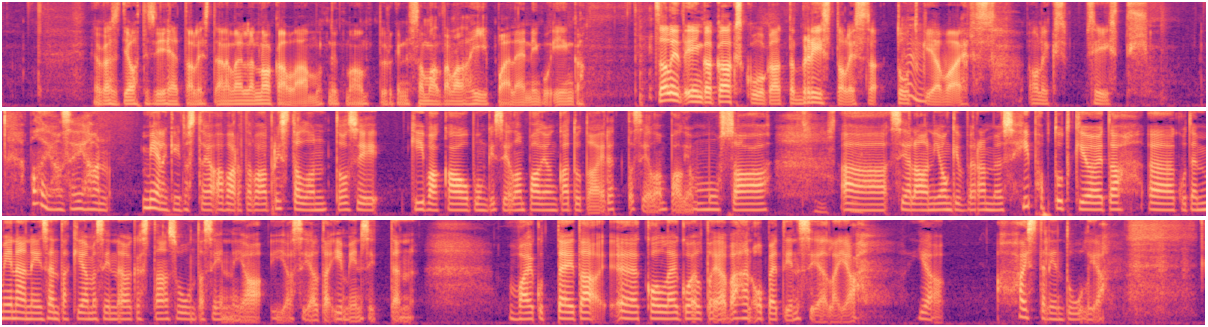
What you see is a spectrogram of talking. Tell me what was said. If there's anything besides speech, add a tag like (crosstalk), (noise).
joka sitten johti siihen, että olisi aina välillä nokallaan, mutta nyt mä oon pyrkinyt samalla tavalla hiippailemaan niin kuin Inka. Sä olit Inka kaksi kuukautta Bristolissa tutkijavaihdossa. Oliko siistiä? Olihan se ihan mielenkiintoista ja avartavaa. Bristol on tosi kiva kaupunki, siellä on paljon katutaidetta, siellä on paljon musaa. Ää, siellä on jonkin verran myös hip-hop-tutkijoita, ää, kuten minä, niin sen takia mä sinne oikeastaan suuntasin ja, ja sieltä imin sitten vaikutteita ää, kollegoilta ja vähän opetin siellä ja, ja haistelin tuulia.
